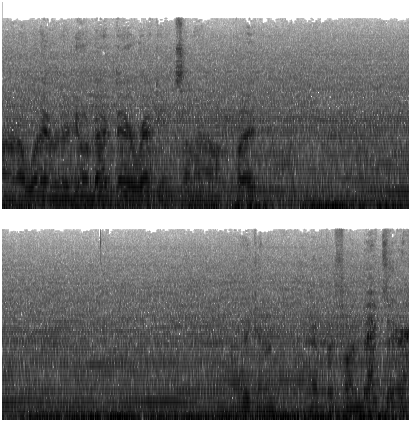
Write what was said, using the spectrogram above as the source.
I don't know, whatever they're doing back there, wrecking somehow, but... They can have their fun back there.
